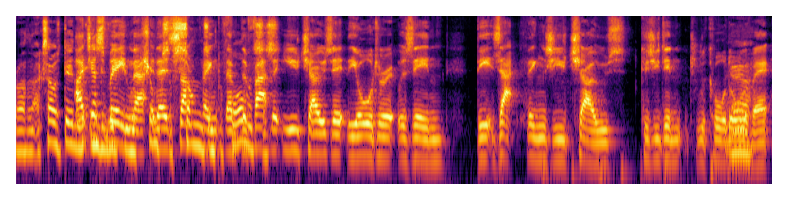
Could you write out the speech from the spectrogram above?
rather than because I was doing. The I just mean that there's something the, the fact that you chose it, the order it was in, the exact things you chose because you didn't record all of it.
